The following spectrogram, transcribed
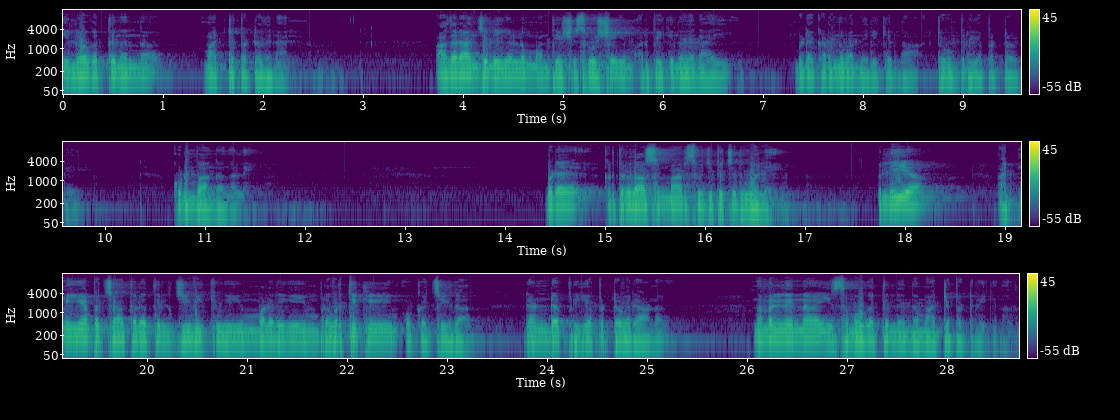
ഈ ലോകത്ത് നിന്ന് മാറ്റപ്പെട്ടതിനാൽ ആദരാഞ്ജലികളും അന്ത്യശുശ്രൂഷയും അർപ്പിക്കുന്നതിനായി ഇവിടെ കടന്നു വന്നിരിക്കുന്ന ഏറ്റവും പ്രിയപ്പെട്ടവരെ കുടുംബാംഗങ്ങളെ. ഇവിടെ കർത്തൃദാസന്മാർ സൂചിപ്പിച്ചതുപോലെ വലിയ ആത്മീയ പശ്ചാത്തലത്തിൽ ജീവിക്കുകയും വളരുകയും പ്രവർത്തിക്കുകയും ഒക്കെ ചെയ്ത രണ്ട് പ്രിയപ്പെട്ടവരാണ് നമ്മിൽ നിന്ന് ഈ സമൂഹത്തിൽ നിന്ന് മാറ്റപ്പെട്ടിരിക്കുന്നത്.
